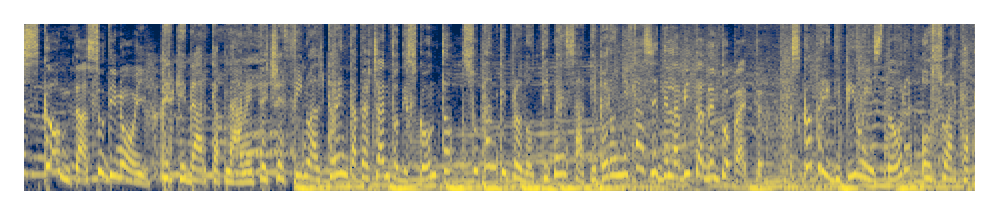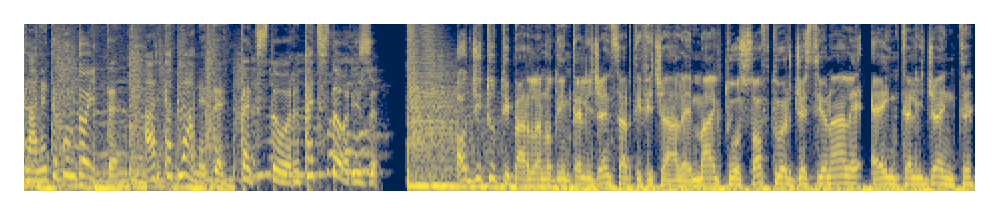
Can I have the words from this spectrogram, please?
Sconta su di noi! Perché da Arca Planet c'è fino al 30% di sconto su tanti prodotti pensati per ogni fase della vita del tuo pet. Scopri di più in store o su arcaplanet.it. Arca Planet, Pet Store, Pet Stories. Oggi tutti parlano di intelligenza artificiale, ma il tuo software gestionale è intelligente?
